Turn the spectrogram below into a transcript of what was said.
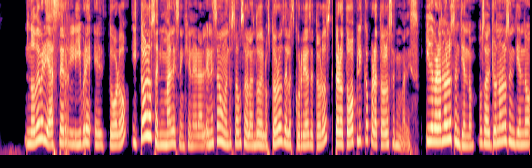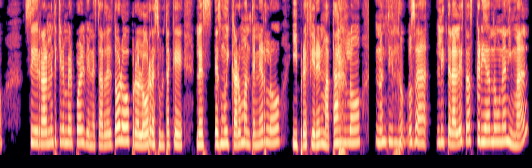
no debería ser libre el toro y todos los animales en general. En ese momento estamos hablando de los toros, de las corridas de toros, pero todo aplica para todos los animales. Y de verdad no los entiendo, o sea, yo no los entiendo si realmente quieren ver por el bienestar del toro, pero luego resulta que les es muy caro mantenerlo y prefieren matarlo. No entiendo. O sea, literal estás criando un animal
